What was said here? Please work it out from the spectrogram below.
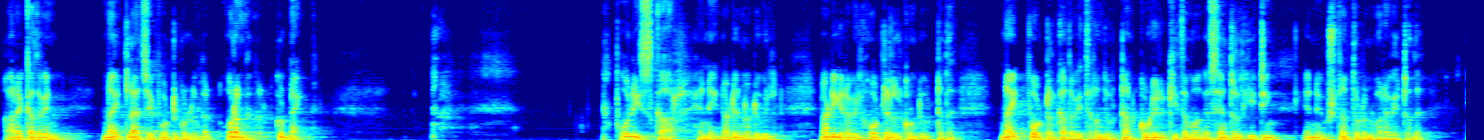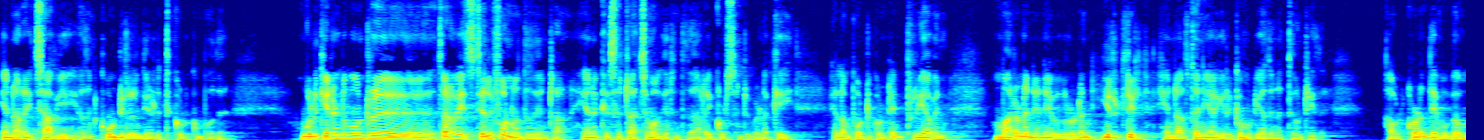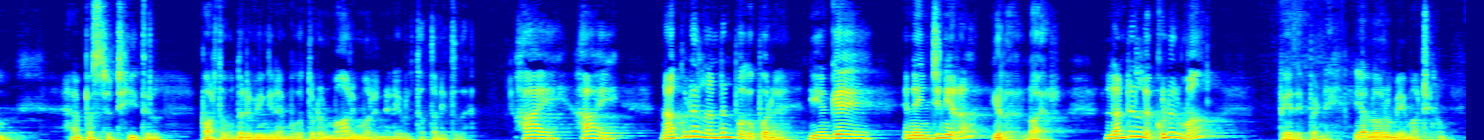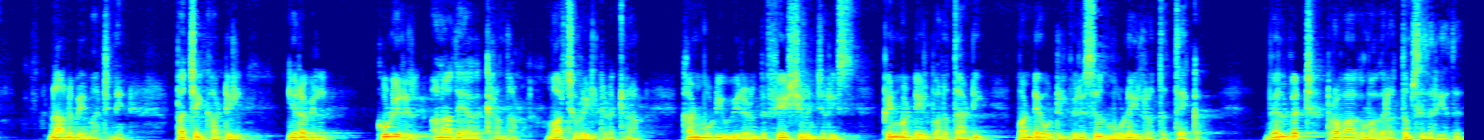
அரை கதவின் நைட் லாட்சை போட்டுக்கொள்ளுங்கள். உறங்குங்கள். குட் நைட் போலீஸ் கார் என்னை நடு நடுவில் நடுகிரவில் ஹோட்டலில் கொண்டு விட்டது. நைட் போர்ட்டர் கதவை திறந்து விட்டான். குளிருக்கு இதமாக சென்ட்ரல் ஹீட்டிங் என்னை உஷ்ணத்துடன் வரவேற்றது. என் அறை சாவியை அதன் கூண்டிலிருந்து எடுத்துக் கொடுக்கும்போது உங்களுக்கு இரண்டு மூன்று தடவை டெலிஃபோன் வந்தது என்றான். எனக்கு சற்று அச்சமாக இருந்தது. அறைக்குள் சென்று விளக்கை எல்லாம் போட்டுக்கொண்டேன். பிரியாவின் மரண நினைவுகளுடன் இருட்டில் என்னால் தனியாக இருக்க முடியாது என தோன்றியது. அவள் குழந்தை முகம் ஹாம்பஸ்டட் ஹீத்தில் பார்த்த உதடு வீங்கின முகத்துடன் மாறி மாறி நினைவில் தத்தளித்தது. ஹாய் ஹாய் நான் கூட லண்டன் போக போகிறேன் நீ எங்கே என்ன இன்ஜினியரா? இல்லை லாயர். லண்டனில் குளிருமா? பேதை பெண்ணே எல்லோரும் ஏமாற்றினோம். நானும் ஏமாற்றினேன். பச்சை காட்டில் இரவில் குளிரில் அனாதையாக கிடந்தாள். மார்ச்சுரையில் கிடக்கிறாள். கண்மூடி உயிரிழந்து ஃபேஷியல் இன்ஜுரிஸ் பின்மண்டையில் பலத்த அடி மண்டை ஓட்டில் விரிசல் மூளையில் இரத்த தேக்கம். வெல்வெட் பிரவாகமாக ரத்தம் சிதறியது.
